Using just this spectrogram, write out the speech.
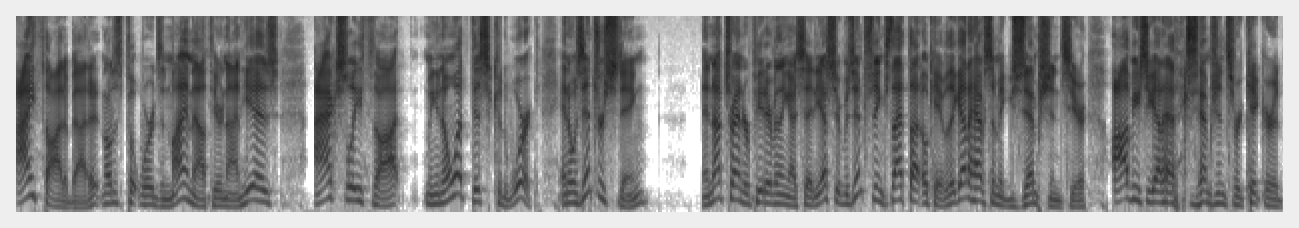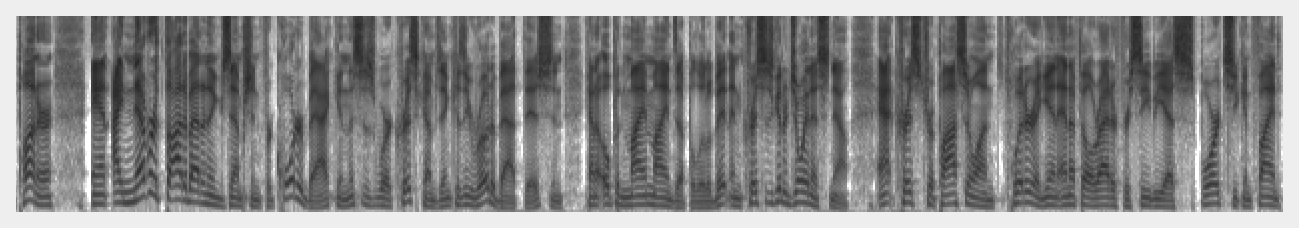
I thought about it, and I'll just put words in my mouth here, not his, I actually thought, you know what, this could work. And it was interesting and not trying to repeat everything I said yesterday, it was interesting because I thought, okay, well, they got to have some exemptions here. Obviously, you got to have exemptions for kicker and punter. And I never thought about an exemption for quarterback. And this is where Chris comes in because he wrote about this and kind of opened my mind up a little bit. And Chris is going to join us now at Chris Trapasso on Twitter. Again, NFL writer for CBS Sports. You can find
